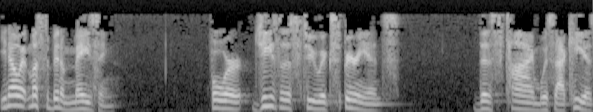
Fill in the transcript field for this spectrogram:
You know, it must have been amazing for Jesus to experience this time with Zacchaeus,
